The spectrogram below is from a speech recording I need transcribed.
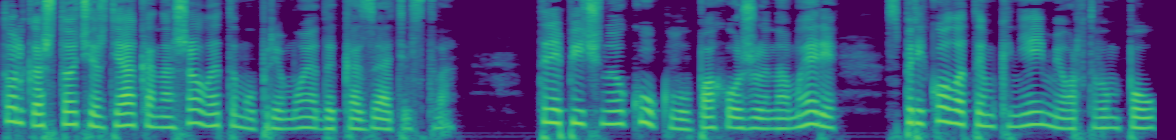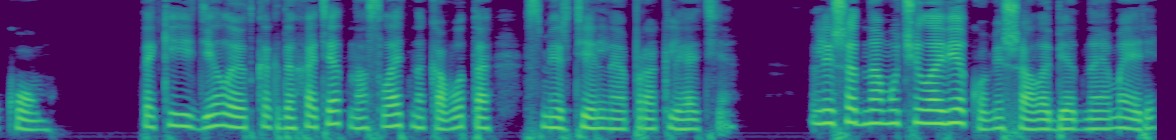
Только что чертяка нашел этому прямое доказательство. Тряпичную куклу, похожую на Мэри, с приколотым к ней мертвым пауком. Такие делают, когда хотят наслать на кого-то смертельное проклятие. Лишь одному человеку мешала бедная Мэри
